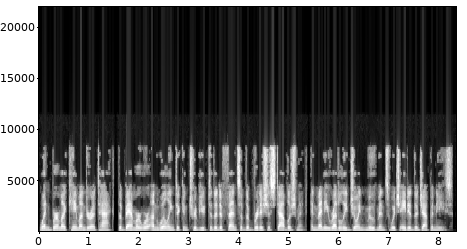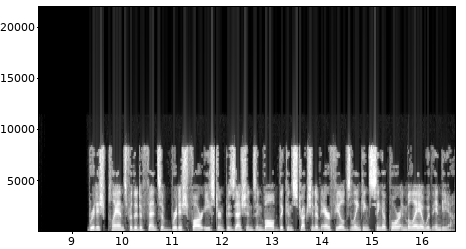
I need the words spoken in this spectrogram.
When Burma came under attack, the Bamar were unwilling to contribute to the defence of the British establishment, and many readily joined movements which aided the Japanese. British plans for the defence of British Far Eastern possessions involved the construction of airfields linking Singapore and Malaya with India.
